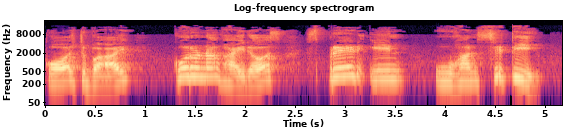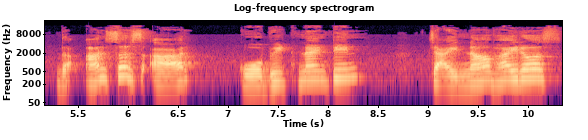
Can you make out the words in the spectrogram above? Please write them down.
caused by coronavirus spread in Wuhan city? The answers are COVID-19, China virus,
